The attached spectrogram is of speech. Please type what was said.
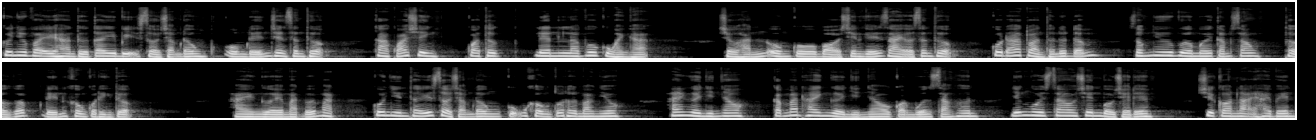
Cứ như vậy Hàn Tử Tây bị Sở Trạm Đông ôm đến trên sân thượng, cả quá trình quả thực liền là vô cùng hành hạ. Chờ hắn ôm cô bỏ trên ghế dài ở sân thượng, cô đã toàn thân ướt đẫm, giống như vừa mới tắm xong, thở gấp đến không còn hình tượng. Hai người mặt đối mặt, cô nhìn thấy Sở Trạm Đông cũng không tốt hơn bao nhiêu. Hai người nhìn nhau, cặp mắt hai người nhìn nhau còn muốn sáng hơn những ngôi sao trên bầu trời đêm, chỉ còn lại hai bên.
